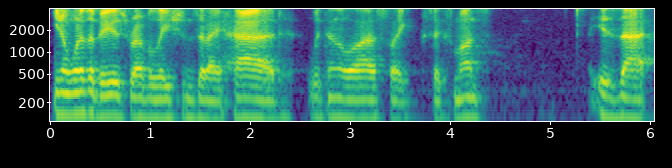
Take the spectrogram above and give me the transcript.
you know one of the biggest revelations that i had within the last like six months is that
